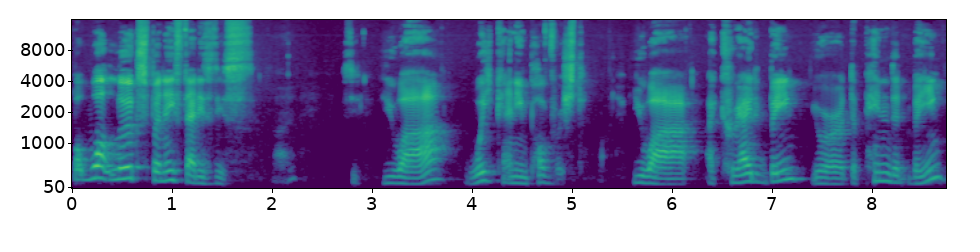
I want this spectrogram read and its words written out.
But what lurks beneath that is this: right? you are weak and impoverished. You are a created being. You're a dependent being.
